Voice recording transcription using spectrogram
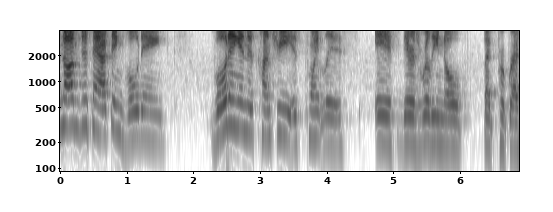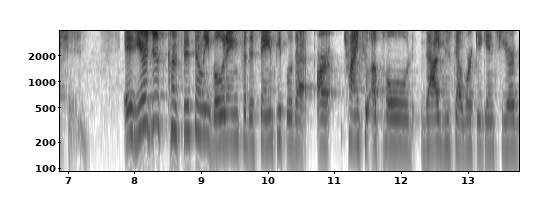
no, I'm just saying. I think voting, voting in this country is pointless if there's really no like progression. If you're just consistently voting for the same people that are trying to uphold values that work against your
